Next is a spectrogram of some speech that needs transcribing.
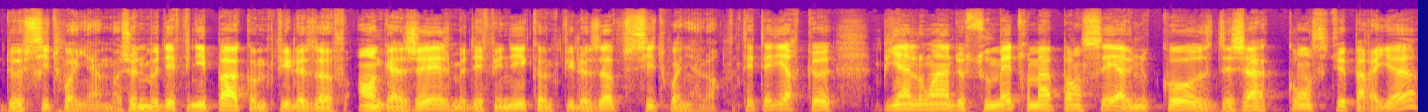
de citoyen. Moi, je ne me définis pas comme philosophe engagé, je me définis comme philosophe citoyen. Alors, c'est-à-dire que bien loin de soumettre ma pensée à une cause déjà constituée par ailleurs,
